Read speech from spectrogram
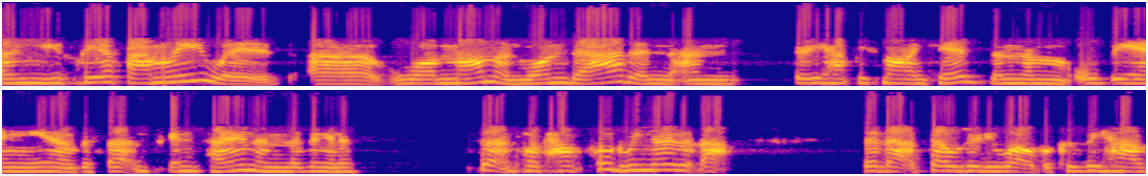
a nuclear family with uh, one mom and one dad and, and three happy smiling kids and them all being, you know, of a certain skin tone and living in a certain type of household, we know that that, that that sells really well because we have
